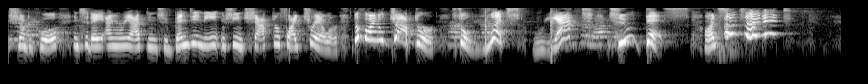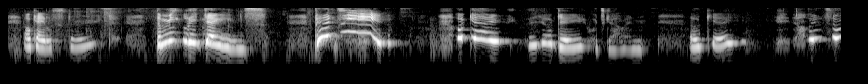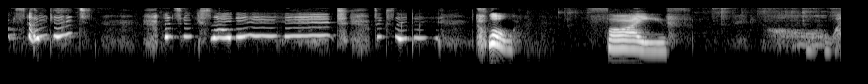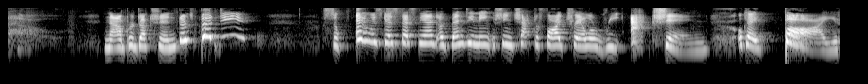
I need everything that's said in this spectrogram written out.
it's Jumpy Cool, and today I'm reacting to Bendy and the Ink Machine Chapter 5 trailer, the final chapter! So let's react to this! I'm so excited! Okay, let's start. The Meatly Games! Bendy! Okay, okay, what's going? Okay, I'm so excited! I'm so excited! So excited! Whoa! Five. Oh wow! Now production. There's Bendy. So, anyways, guys, that's the end of Bendy Ink Machine Chapter Five trailer reaction. Okay, bye.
